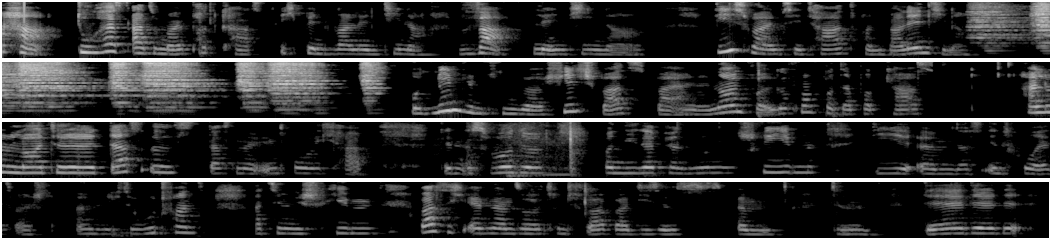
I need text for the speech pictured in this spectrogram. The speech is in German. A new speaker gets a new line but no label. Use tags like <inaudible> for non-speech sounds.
Aha, du hörst also meinen Podcast. Ich bin Valentina. Valentina. Dies war ein Zitat von Valentina. Und nun wünschen wir euch viel Spaß bei einer neuen Folge vom Potter Podcast. Hallo Leute, das ist das neue Intro, ich habe. Denn es wurde von dieser Person geschrieben, die ähm, das Intro etwas äh, nicht so gut fand. Hat sie mir geschrieben, was ich ändern sollte. Und zwar war dieses ähm,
